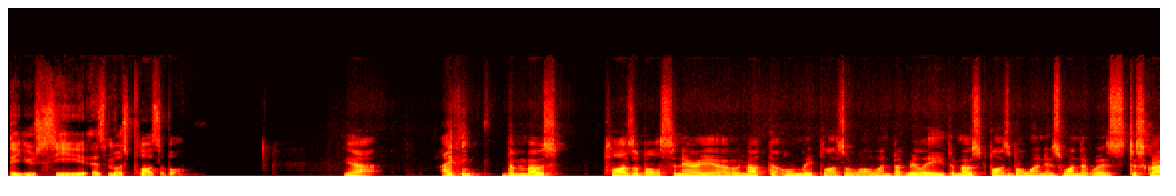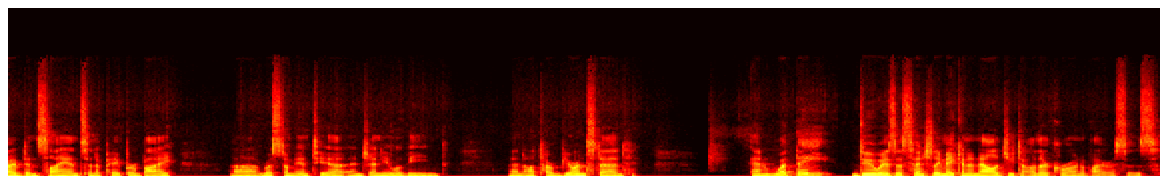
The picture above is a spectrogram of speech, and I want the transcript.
that you see as most plausible yeah i think the most plausible scenario not the only plausible one but really the most plausible one is one that was described in science in a paper by uh, Rustom Antia and Jennie Lavine and Ottar Bjornstad. And what they do is essentially make an analogy to other coronaviruses.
